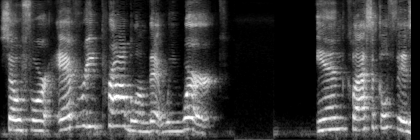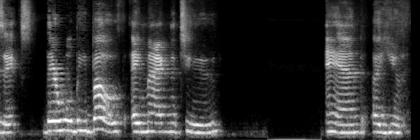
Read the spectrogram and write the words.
So for every problem that we work, in classical physics, there will be both a magnitude and a unit.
